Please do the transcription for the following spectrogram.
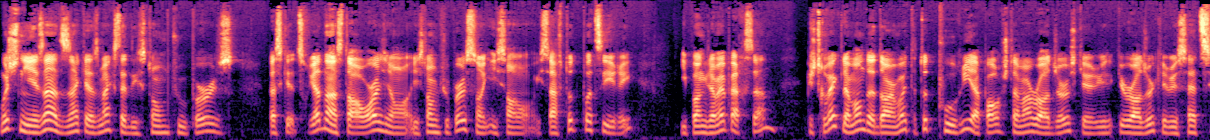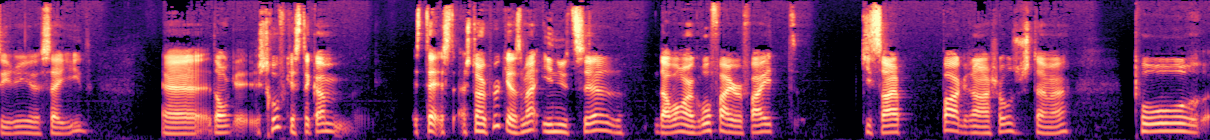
Moi, je niaisais en disant quasiment que c'était des Stormtroopers. Parce que tu regardes dans Star Wars, ils les Stormtroopers, ils, sont, ils savent tous pas tirer. Ils pognent jamais personne. Puis je trouvais que le monde de Dharma était tout pourri, à part justement Rogers, qui Roger qui a réussi à tirer euh, Saïd. Donc, je trouve que c'était comme. C'était un peu quasiment inutile d'avoir un gros firefight qui sert pas à grand chose, justement. Pour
